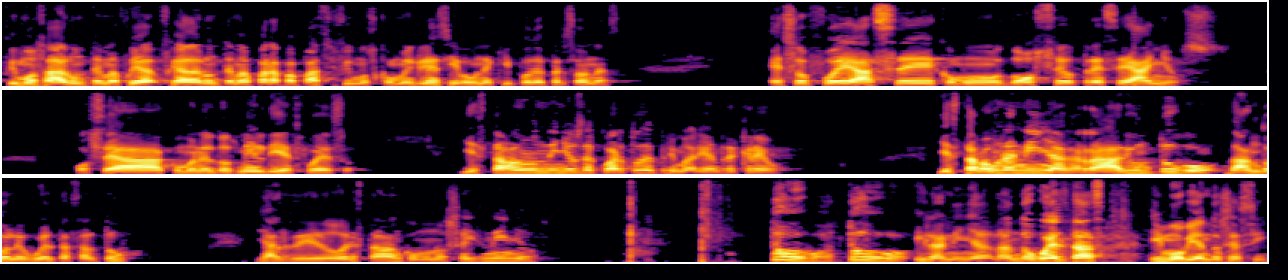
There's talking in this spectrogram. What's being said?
fuimos a dar un tema, fui a, fui a dar un tema para papás y fuimos como iglesia, iba un equipo de personas. Eso fue hace como 12 o 13 años. O sea, como en el 2010 fue eso. Y estaban unos niños de cuarto de primaria en recreo. Y estaba una niña agarrada de un tubo dándole vueltas al tubo. Y alrededor estaban como unos seis niños tubo, tubo. Y la niña dando vueltas y moviéndose así.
